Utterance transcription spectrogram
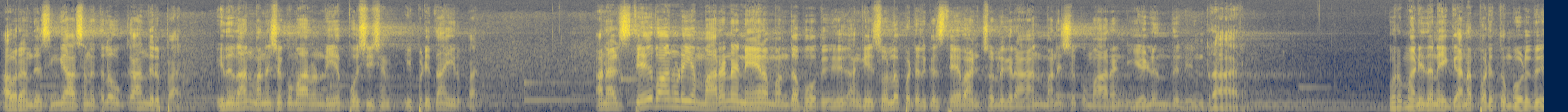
அவர் அந்த சிங்காசனத்தில் உட்கார்ந்திருப்பார். இதுதான் மனுஷகுமாரனுடைய பொசிஷன். இப்படி தான் இருப்பார். ஆனால் ஸ்தேவானுடைய மரண நேரம் வந்தபோது அங்கே சொல்லப்பட்டிருக்க ஸ்தேவான் சொல்லுகிறான் மனுஷகுமாரன் எழுந்து நின்றார். ஒரு மனிதனை கனப்படுத்தும் பொழுது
